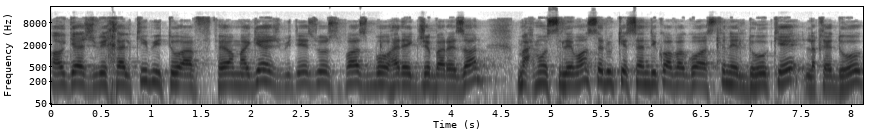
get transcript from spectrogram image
ئاگەشتوی خەلکی بیت و ئەف پەیامەگەشت بیدێ زۆر سپاس بۆ هەرێک جە بەڕێزان محموود سلێمان سەرروکێ سندیکا بە گواستنێ دووکێ لە قێدوک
